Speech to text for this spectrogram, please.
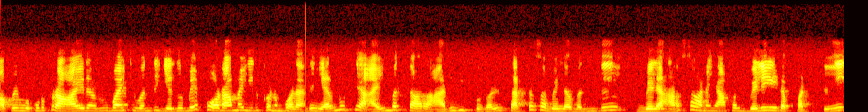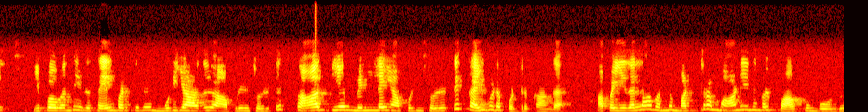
அப்ப இவங்க கொடுக்குற ஆயிரம் ரூபாய்க்கு வந்து எதுவுமே போடாம இருக்கணும் போல. இந்த இருநூத்தி ஐம்பத்தாறு அறிவிப்புகள் சட்டசபையில வந்து வெளி அரசாணையாக வெளியிடப்பட்டு இப்ப வந்து இதை செயல்படுத்தவே முடியாது அப்படின்னு சொல்லிட்டு சாத்தியமில்லை அப்படின்னு சொல்லிட்டு கைவிடப்பட்டிருக்காங்க. அப்ப இதெல்லாம் வந்து மற்ற மாநிலங்கள் பார்க்கும்போது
